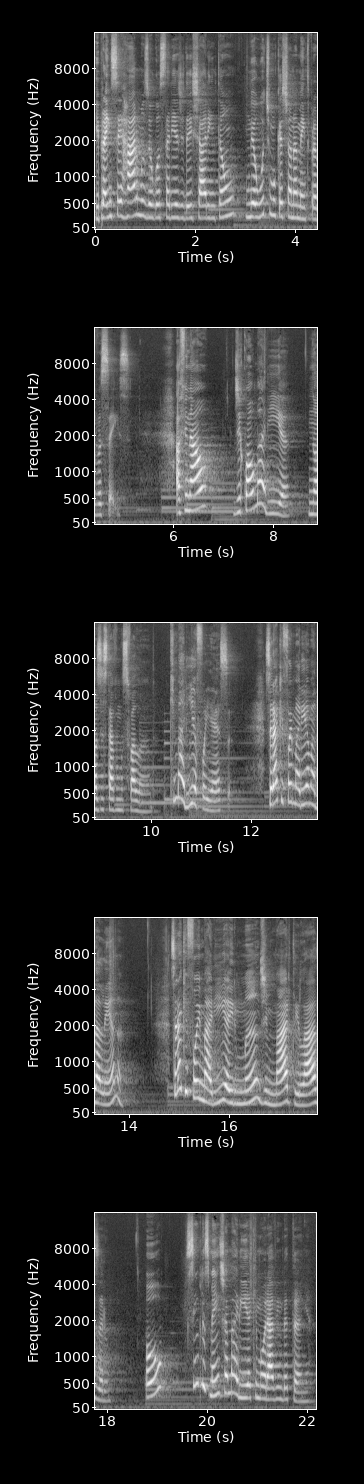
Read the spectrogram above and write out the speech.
E para encerrarmos, eu gostaria de deixar então o meu último questionamento para vocês. Afinal, de qual Maria nós estávamos falando? Que Maria foi essa? Será que foi Maria Madalena? Será que foi Maria, irmã de Marta e Lázaro? Ou simplesmente a Maria que morava em Betânia?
